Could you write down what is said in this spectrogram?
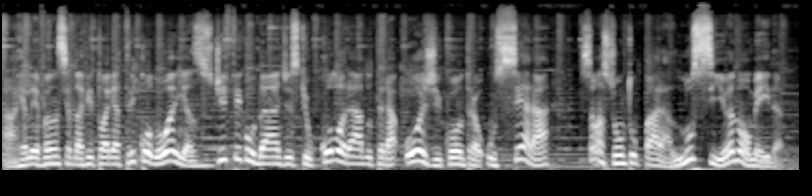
A relevância da vitória tricolor e as dificuldades que o Colorado terá hoje contra o Ceará são assunto para Luciano Almeida.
